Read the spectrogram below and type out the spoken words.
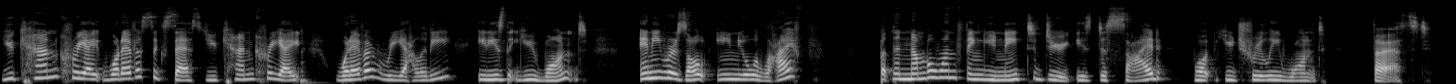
you can create whatever success, you can create whatever reality it is that you want, any result in your life. But the number one thing you need to do is decide what you truly want first.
